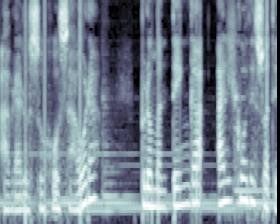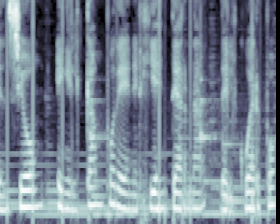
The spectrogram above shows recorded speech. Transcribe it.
Abra los ojos ahora, pero mantenga algo de su atención en el campo de energía interna del cuerpo,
